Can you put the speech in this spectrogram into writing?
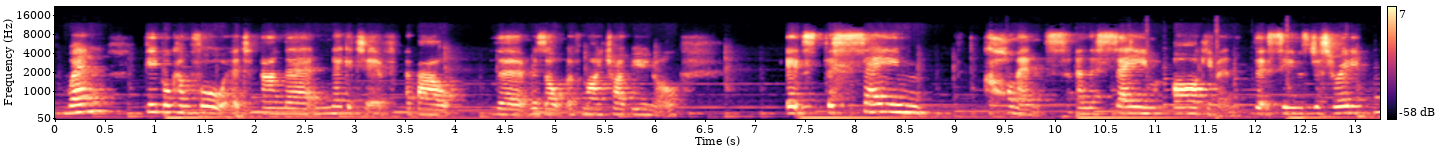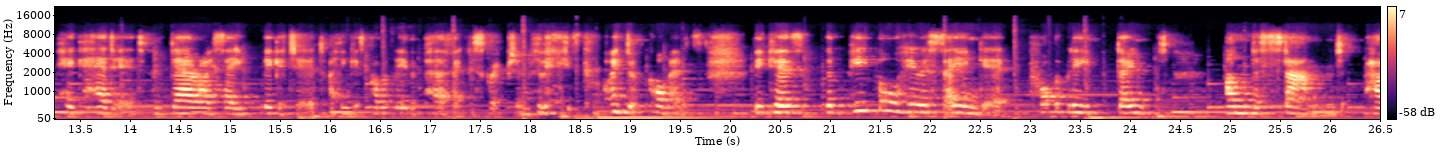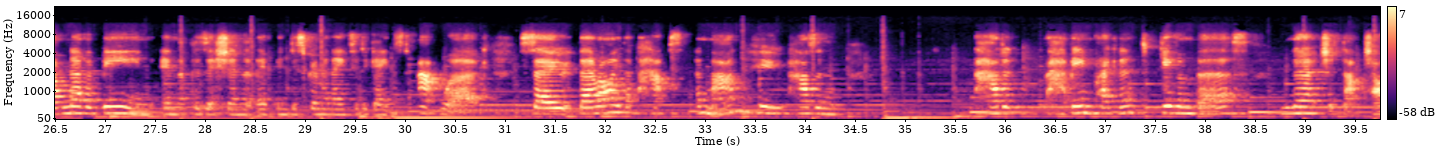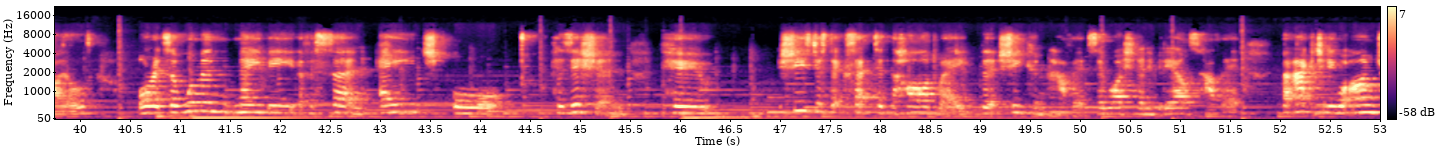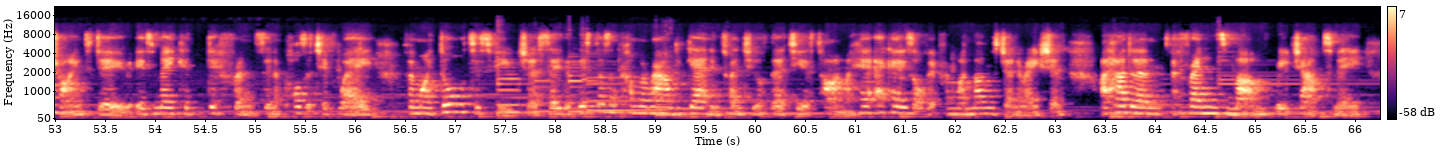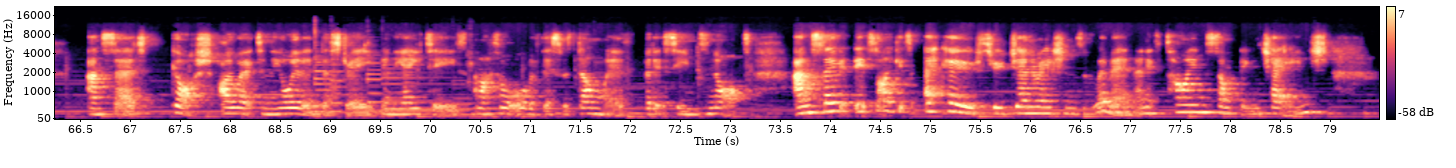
when people come forward and they're negative about the result of my tribunal, it's the same comments and the same argument that seems just really pig headed and, dare I say, bigoted. I think it's probably the perfect description for these kind of comments because the people who are saying it probably don't understand, have never been in the position that they've been discriminated against at work. So they're either perhaps a man who hasn't had a been pregnant, given birth, nurtured that child, or it's a woman maybe of a certain age or position who she's just accepted the hard way that she couldn't have it, so why should anybody else have it? But actually, what I'm trying to do is make a difference in a positive way for my daughter's future so that this doesn't come around again in 20 or 30 years' time. I hear echoes of it from my mum's generation. I had um, a friend's mum reach out to me and said, Gosh, I worked in the oil industry in the 80s and I thought all of this was done with, but it seems not. And so it's like it's echoed through generations of women, and it's time something changed.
